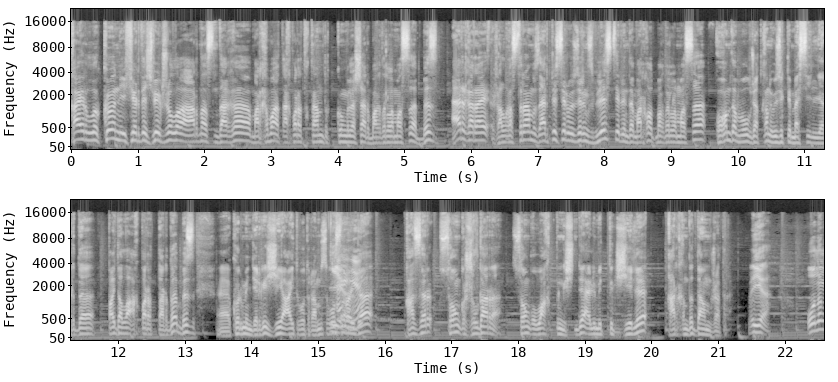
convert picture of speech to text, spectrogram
қайырлы күн. Эфирде жібек жолы арнасындағы мархабат ақпараттық танымдық көңілашар бағдарламасы біз әрі қарай жалғастырамыз. Әріптестер өздеріңіз білесіздер енді мархабат бағдарламасы қоғамда болып жатқан өзекті мәселелерді пайдалы ақпараттарды біз ә, көрермендерге жиі айтып отырамыз. Осы Иә. орайда қазір соңғы жылдары соңғы уақыттың ішінде әлеуметтік желі қарқынды дамып жатыр. Иә. Оның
